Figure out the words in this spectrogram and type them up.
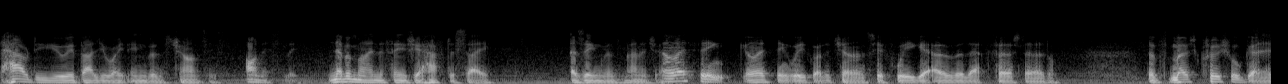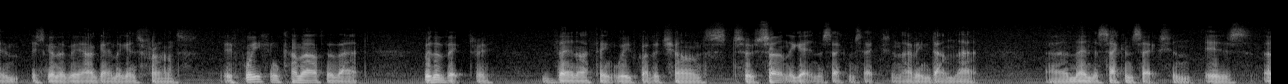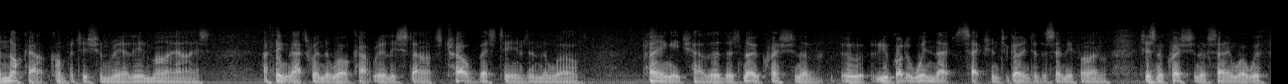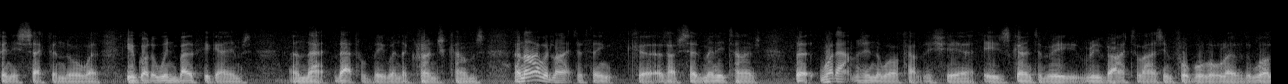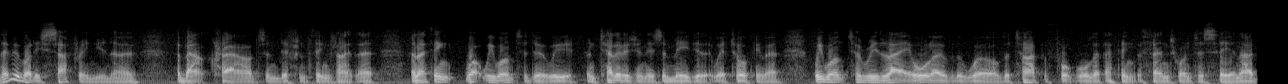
how do you evaluate England's chances? Honestly. Never mind the things you have to say as England's manager. I think, I think we've got a chance if we get over that first hurdle. The most crucial game is going to be our game against France. If we can come out of that with a victory, then I think we've got a chance to certainly get in the second section, having done that. And then the second section is a knockout competition, really, in my eyes. I think that's when the World Cup really starts. 12 best teams in the world playing each other. There's no question of, uh, you've got to win that section to go into the semi-final. It isn't a question of saying, well, we've finished second or well, you've got to win both your games and that, that'll be when the crunch comes. And I would like to think, uh, as I've said many times, that what happens in the World Cup this year is going to be revitalising football all over the world. Everybody's suffering, you know, about crowds and different things like that. And I think what we want to do, we, and television is the media that we're talking about, we want to relay all over the world the type of football that I think the fans want to see. And I'd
